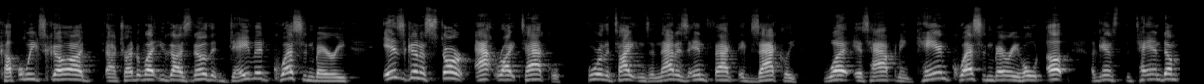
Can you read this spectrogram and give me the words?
A couple weeks ago, I, I tried to let you guys know that David Quessenberry is going to start at right tackle for the Titans. And that is, in fact, exactly what is happening. Can Quessenberry hold up against the tandem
